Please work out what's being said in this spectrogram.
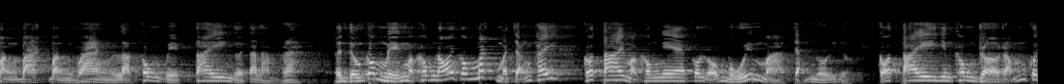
bằng bạc bằng vàng là công việc tay người ta làm ra. Hình tượng có miệng mà không nói, có mắt mà chẳng thấy, có tai mà không nghe, có lỗ mũi mà chẳng ngửi được. Có tay nhưng không rờ rẫm, có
